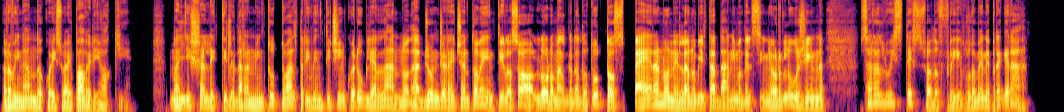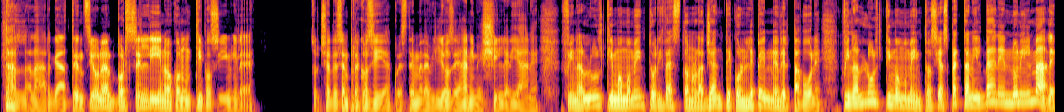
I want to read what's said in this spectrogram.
rovinando quei suoi poveri occhi. Ma gli scialletti le daranno in tutto altri 25 rubli all'anno da aggiungere ai 120, lo so, loro malgrado tutto sperano nella nobiltà d'animo del signor Lugin. Sarà lui stesso ad offrirlo, me ne pregherà. Alla larga, attenzione al borsellino con un tipo simile. Succede sempre così a queste meravigliose anime schilleriane. Fino all'ultimo momento rivestono la gente con le penne del pavone, fino all'ultimo momento si aspettano il bene e non il male,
